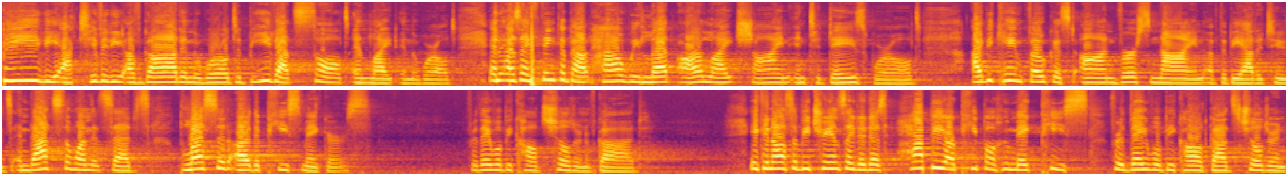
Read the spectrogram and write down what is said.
be the activity of God in the world, to be that salt and light in the world. And as I think about how we let our light shine in today's world, I became focused on verse 9 of the Beatitudes, and that's the one that says, Blessed are the peacemakers for they will be called children of God. It can also be translated as Happy are people who make peace, for they will be called God's children.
